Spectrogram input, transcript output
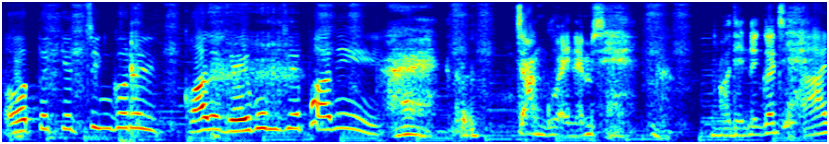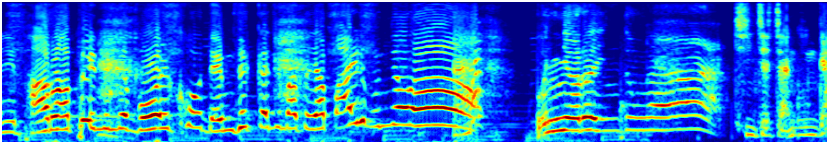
어떻게 친구를 과자 네 봉지에 파니 아, 짱구의 냄새. 어디 있는 거지? 아니 바로 앞에 있는데 뭘 코 냄새까지 맡아 야 빨리 문 열어 문 열어 인둥아 진짜 짱구인가?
